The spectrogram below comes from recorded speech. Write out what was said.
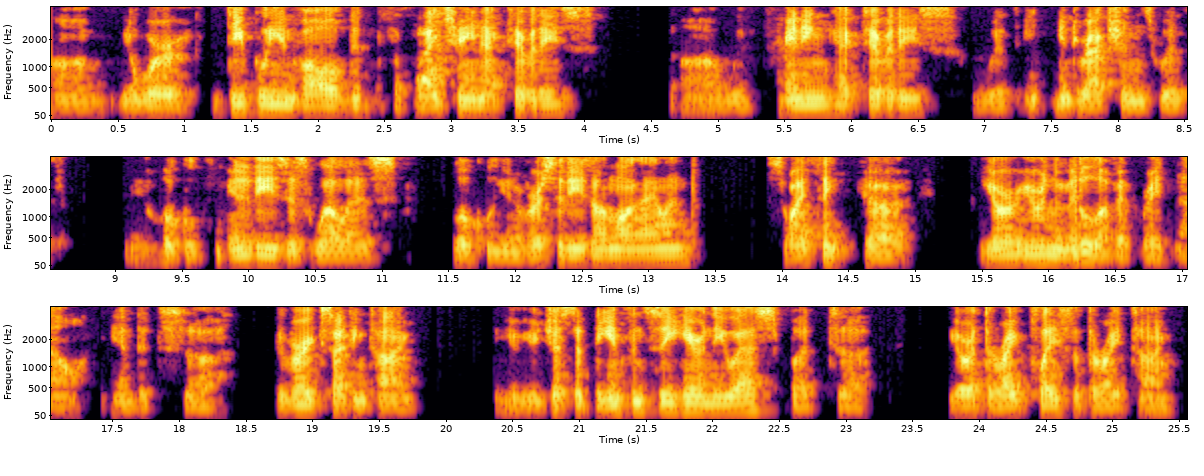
Um, you know, we're deeply involved in supply chain activities, uh, with training activities, with interactions with you know, local communities as well as local universities on Long Island. So I think uh, you're you're in the middle of it right now, and it's uh, a very exciting time. You're just at the infancy here in the U.S., but uh, you're at the right place at the right time.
